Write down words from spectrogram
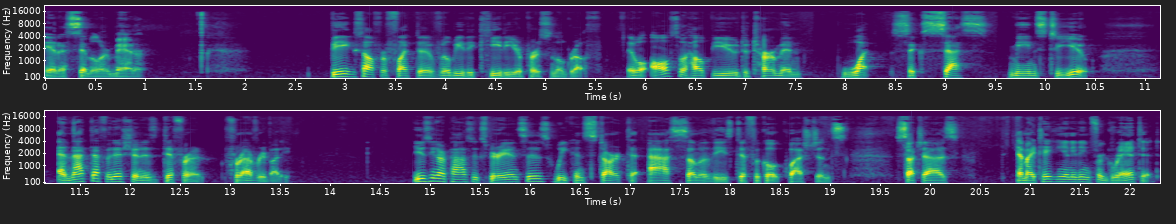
in a similar manner. Being self reflective will be the key to your personal growth. It will also help you determine what success means to you. And that definition is different for everybody. Using our past experiences, we can start to ask some of these difficult questions, such as Am I taking anything for granted?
